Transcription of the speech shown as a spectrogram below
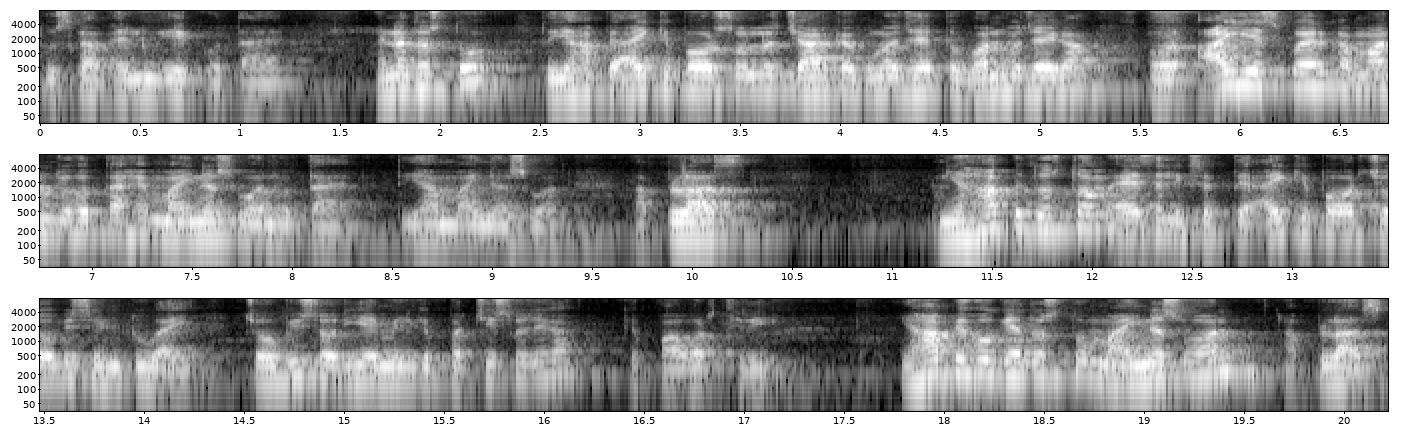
तो उसका वैल्यू एक होता है। है ना दोस्तों? तो यहाँ पे आई के पावर सोलह चार का गुणज है तो वन हो जाएगा। और आई स्क्वायर का मान जो होता है माइनस वन होता है। तो यहाँ माइनस वन प्लस यहाँ पे दोस्तों हम ऐसे लिख सकते हैं आई के पावर चौबीस इंटू आई चौबीस और ये मिल के पच्चीस हो जाएगा, के पावर थ्री यहाँ पे हो गया दोस्तों माइनस वन प्लस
